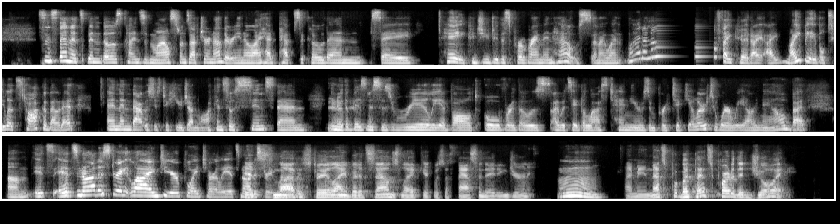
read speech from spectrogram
since then, it's been those kinds of milestones after another. You know, I had PepsiCo then say, Hey, could you do this program in house? And I went, Well, I don't know if I could. I, I might be able to. Let's talk about it. And then that was just a huge unlock. And so since then, you know, the business has really evolved over those, I would say the last 10 years in particular to where we are now. But um, it's it's not a straight line to your point, Charlie. It's not a straight line. it's straight not line. a straight line, but it sounds like it was a fascinating journey. Mm, I mean, that's, but that's part of the joy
